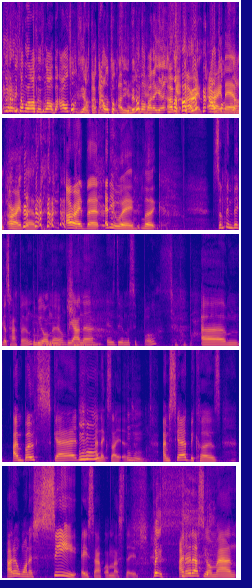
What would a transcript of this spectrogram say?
there's gonna be someone else as well. But I'll talk to you after. I will talk to you. They don't know about that yet. Okay, so all right, all right then, all right then, all right then. Anyway, look, something big has happened. We all know Mm-hmm. Rihanna is doing the Super Bowl. Super Bowl. Um, I'm both scared Mm-hmm. and excited. I'm scared because I don't want to see ASAP on that stage. Please. I know that's your man.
